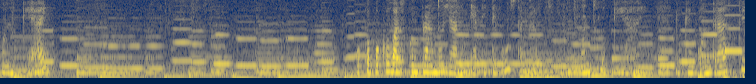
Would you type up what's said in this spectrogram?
con lo que hay. Poco a poco vas comprando ya lo que a ti te gusta, pero pues pronto lo que hay, lo que encontraste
